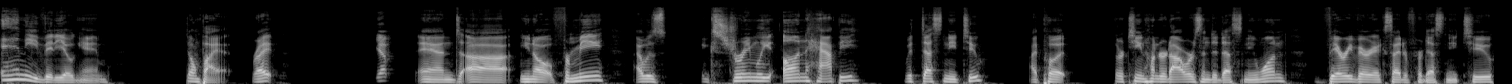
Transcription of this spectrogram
any video game, don't buy it, right? Yep. And, uh, you know, for me, I was extremely unhappy with Destiny 2. I put 1300 hours into Destiny 1. Very, very excited for Destiny 2.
